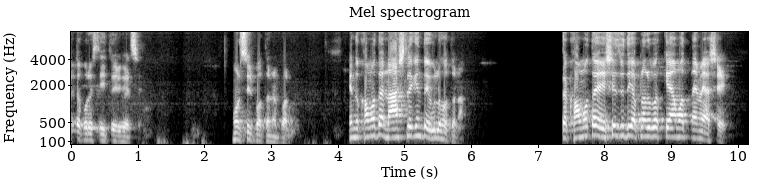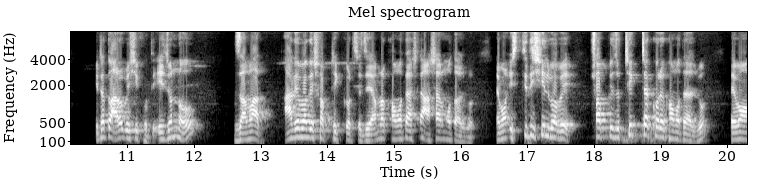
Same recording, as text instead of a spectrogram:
একটা পরিস্থিতি তৈরি হয়েছে মোরসির পতনের পর। কিন্তু ক্ষমতায় না আসলে কিন্তু এগুলো হতো না। তা ক্ষমতায় এসে যদি আপনার উপর কেয়ামত নেমে আসে, এটা তো আরও বেশি ক্ষতি। এই জন্য জামাত আগে ভাগে সব ঠিক করছে যে আমরা ক্ষমতা আসলে আসার মতো আসব এবং স্থিতিশীল ভাবে সবকিছু ঠিকঠাক করে ক্ষমতা আসব এবং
